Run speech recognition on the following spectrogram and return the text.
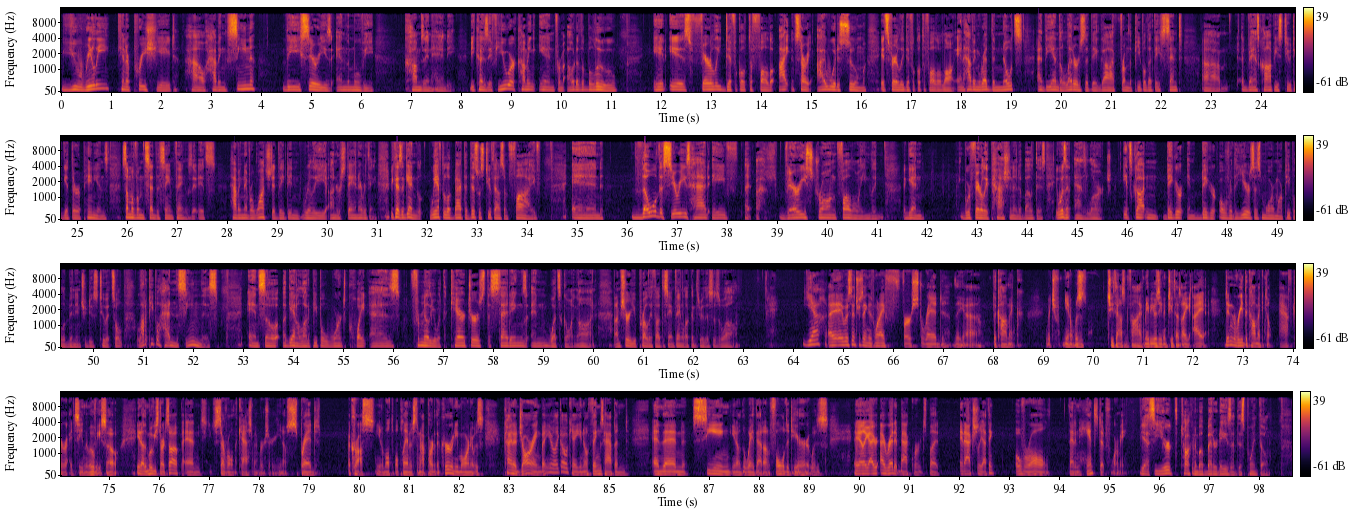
you really can appreciate how having seen the series and the movie comes in handy. Because if you are coming in from out of the blue, it is fairly difficult to follow. I sorry, I would assume it's fairly difficult to follow along. And having read the notes at the end, the letters that they got from the people that they sent um, advanced copies to to get their opinions, some of them said the same things. It's having never watched it, they didn't really understand everything. Because again, we have to look back that this was 2005, and though the series had a, a, a very strong following, like again, we're fairly passionate about this. It wasn't as large. It's gotten bigger and bigger over the years as more and more people have been introduced to it. So a lot of people hadn't seen this. And so again, a lot of people weren't quite as familiar with the characters, the settings, and what's going on. I'm sure you probably thought the same thing looking through this as well. Yeah, it was interesting. Is when I first read the uh, the comic, which you know was 2005, maybe it was even 2000. Like I didn't read the comic until after I'd seen the movie. So you know the movie starts up and several of the cast members are you know spread across you know multiple planets. They're not part of the crew anymore, and it was kind of jarring. But you're like, okay, you know things happened, and then seeing you know the way that unfolded here, it was and like I, I read it backwards, but it actually I think overall that enhanced it for me. Yeah, see, you're talking about better days at this point, though.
